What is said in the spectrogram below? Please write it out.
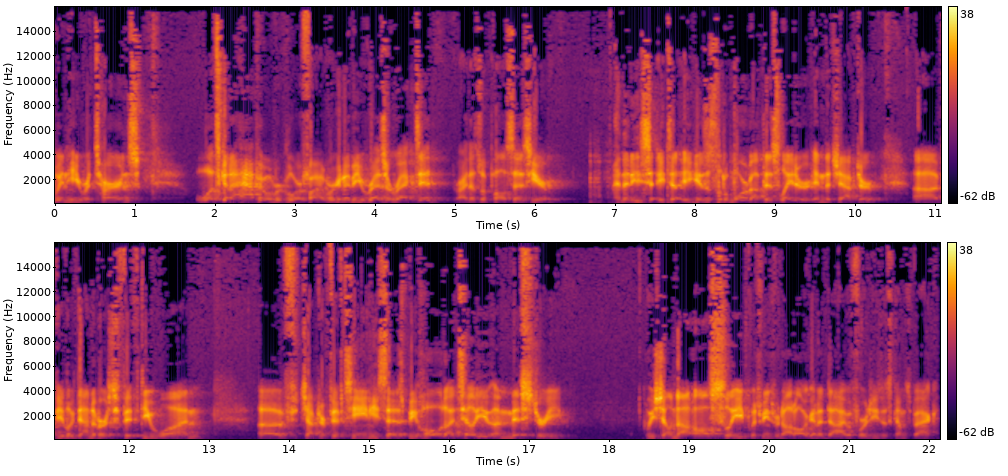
when he returns. What's going to happen when we're glorified? We're going to be resurrected, right? That's what Paul says here. And then he, he, he gives us a little more about this later in the chapter. Uh, if you look down to verse 51 of chapter 15, he says, Behold, I tell you a mystery. We shall not all sleep, which means we're not all going to die before Jesus comes back.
